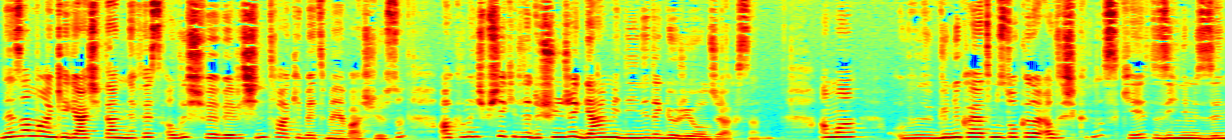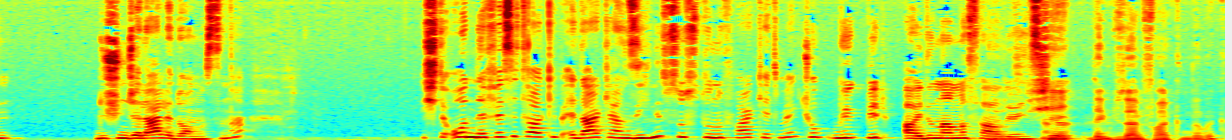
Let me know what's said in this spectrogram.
ne zaman ki gerçekten nefes alış ve verişini takip etmeye başlıyorsun, aklına hiçbir şekilde düşünce gelmediğini de görüyor olacaksın. Ama ıı, günlük hayatımızda o kadar alışkınız ki zihnimizin düşüncelerle dolmasına işte o nefesi takip ederken zihnin sustuğunu fark etmek çok büyük bir aydınlanma sağlıyor evet, insana. Şey de güzel bir farkındalık.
